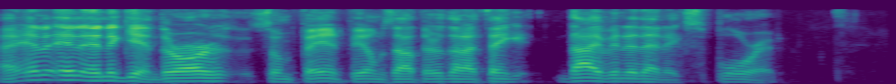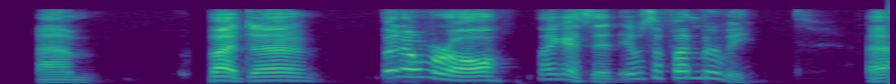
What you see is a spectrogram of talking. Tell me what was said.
Uh, and and, and again there are some fan films out there that i think dive into that and explore it. Um but uh but overall like i said it was a fun movie. Uh,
